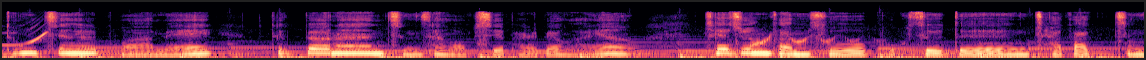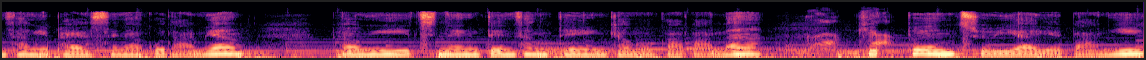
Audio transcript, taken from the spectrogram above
통증을 포함해 특별한 증상 없이 발병하여 체중 감소, 복수 등 자각 증상이 발생하고 나면 병이 진행된 상태인 경우가 많아 깊은 주의와 예방이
